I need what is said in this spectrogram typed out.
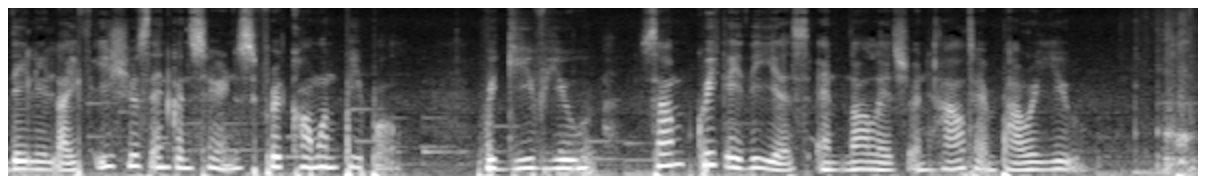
daily life issues and concerns for common people. We give you some quick ideas and knowledge on how to empower you. Thank you.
